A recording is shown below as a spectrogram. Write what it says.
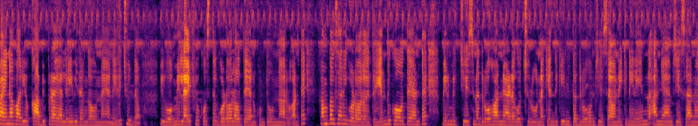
పైన వారి యొక్క అభిప్రాయాలు ఏ విధంగా ఉన్నాయనేది చూద్దాం. ఇగో మీ లైఫ్లోకి వస్తే గొడవలు అవుతాయి అనుకుంటూ ఉన్నారు. అంటే కంపల్సరీ గొడవలు అవుతాయి. ఎందుకు అవుతాయి అంటే మీరు మీకు చేసిన ద్రోహాన్ని అడగొచ్చురు. నాకు ఎందుకు ఇంత ద్రోహం చేశావు? నీకు నేనేం అన్యాయం చేశాను?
